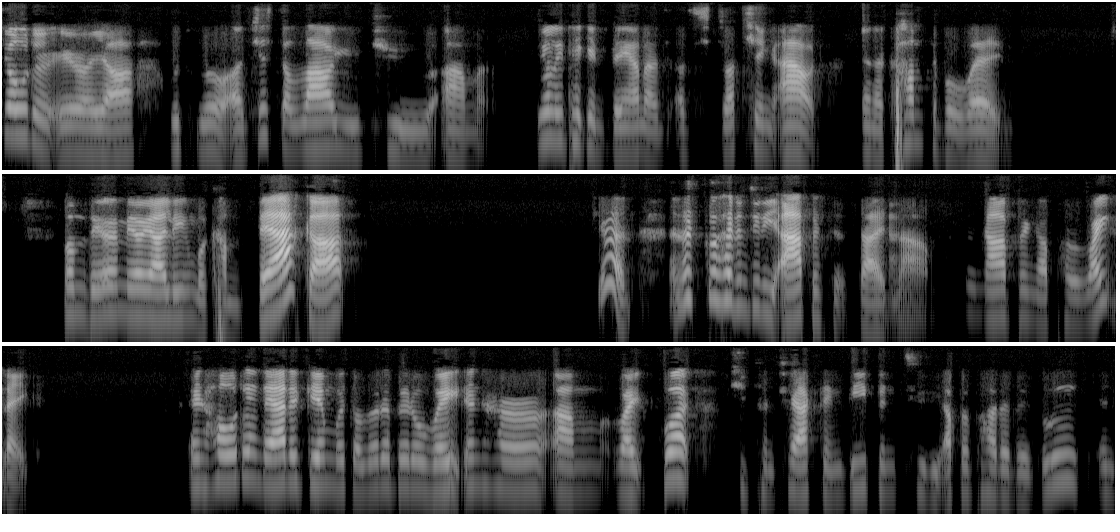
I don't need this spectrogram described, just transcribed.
shoulder area, which will uh, just allow you to um, really take advantage of stretching out in a comfortable way. From there, Mary Eileen will come back up. Good. And let's go ahead and do the opposite side now. So now bring up her right leg and holding that again with a little bit of weight in her um, right foot. She's contracting deep into the upper part of the glutes and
